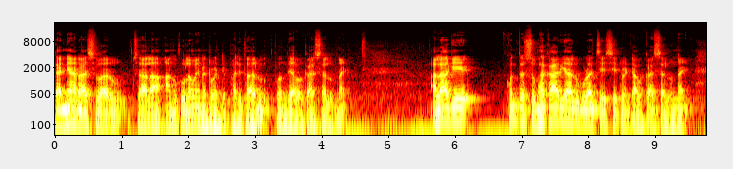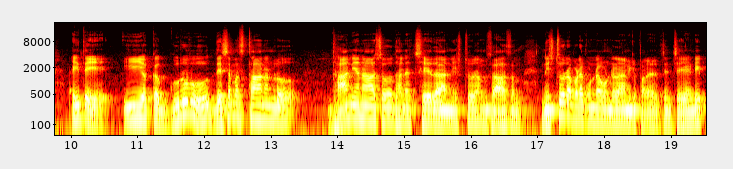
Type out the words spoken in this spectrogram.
కన్యా రాశి వారు చాలా అనుకూలమైనటువంటి ఫలితాలు పొందే అవకాశాలు ఉన్నాయి. అలాగే కొంత శుభకార్యాలు కూడా చేసేటువంటి అవకాశాలు ఉన్నాయి. అయితే ఈ యొక్క గురువు దశమ స్థానంలో ధాన్యనాశో ధనచ్ఛేద నిష్ఠూరం సాహసం నిష్ఠూర పడకుండా ఉండడానికి ప్రయత్నం చేయండి.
